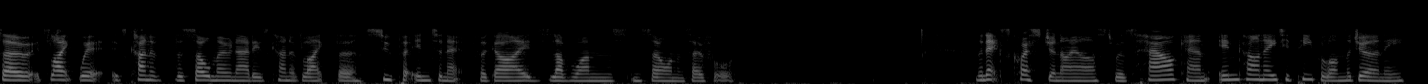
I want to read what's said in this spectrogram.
So it's like we're, it's kind of the soul monad is kind of like the super internet for guides, loved ones, and so on and so forth. The next question I asked was how can incarnated people on the journey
